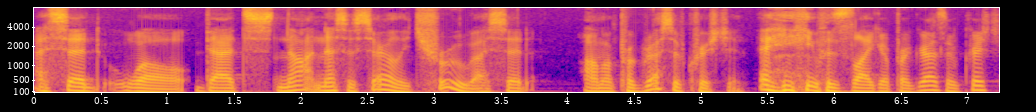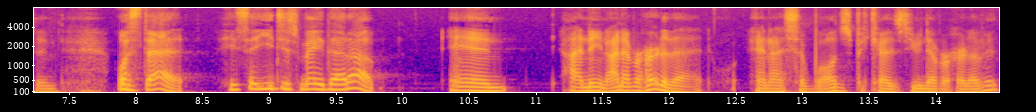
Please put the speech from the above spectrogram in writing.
I said, Well, that's not necessarily true. I said, I'm a progressive Christian. And he was like, A progressive Christian? What's that? He said, You just made that up. And I mean, I never heard of that. And I said, Well, just because you never heard of it,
